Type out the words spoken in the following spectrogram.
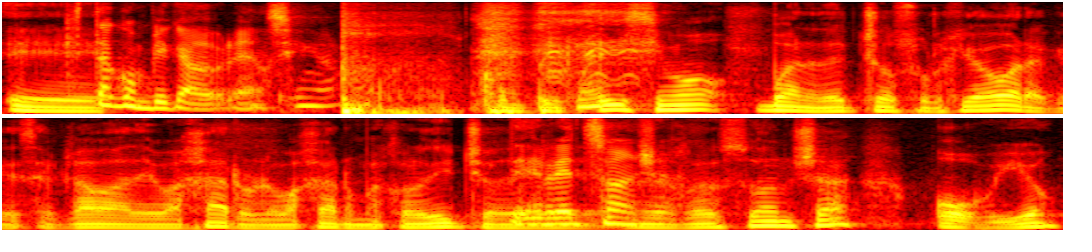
Eh, Está complicado, Brian Singer. complicadísimo. Bueno, de hecho surgió ahora que se acaba de bajar, o lo bajaron, mejor dicho, De Red Sonja. de Red Sonja. Obvio.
